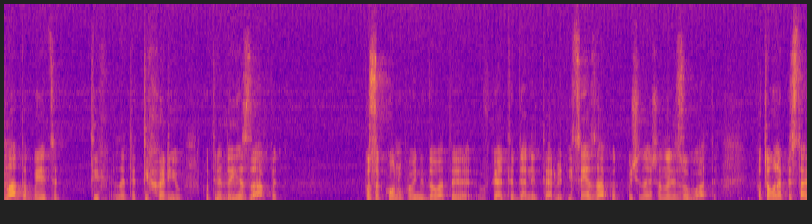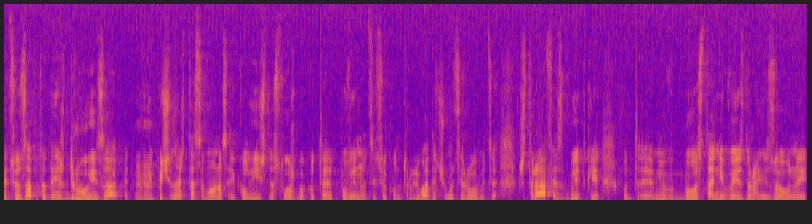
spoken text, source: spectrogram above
Влада боїться тих, знаєте, тихарів, котрі дає запит. По закону повинні давати в п'ятиденний термін. І цей запит починаєш аналізувати. Потім на підставі цього запиту даєш другий запит. І починаєш та сама у нас екологічна служба, яка повинна це все контролювати. Чому це робиться? Штрафи, збитки. От е, ми був останній виїзд організований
